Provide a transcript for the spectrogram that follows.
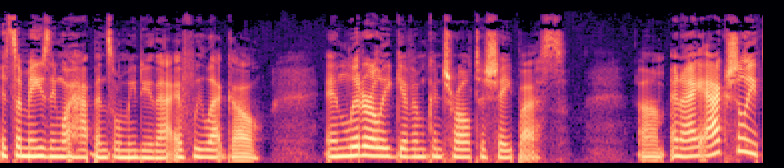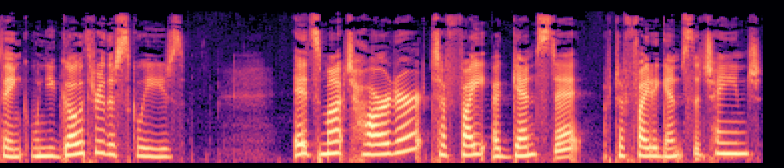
it's amazing what happens when we do that if we let go and literally give him control to shape us. Um, and I actually think when you go through the squeeze, it's much harder to fight against it, to fight against the change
